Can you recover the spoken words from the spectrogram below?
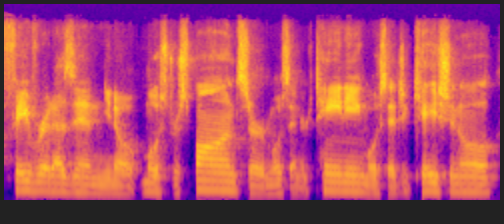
favorite as in, you know, most response or most entertaining, most educational,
